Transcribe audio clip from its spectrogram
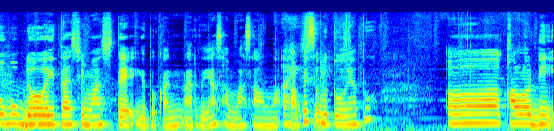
umum Do itashimashite gitu kan artinya sama-sama. I Tapi see. sebetulnya tuh eh, kalau di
